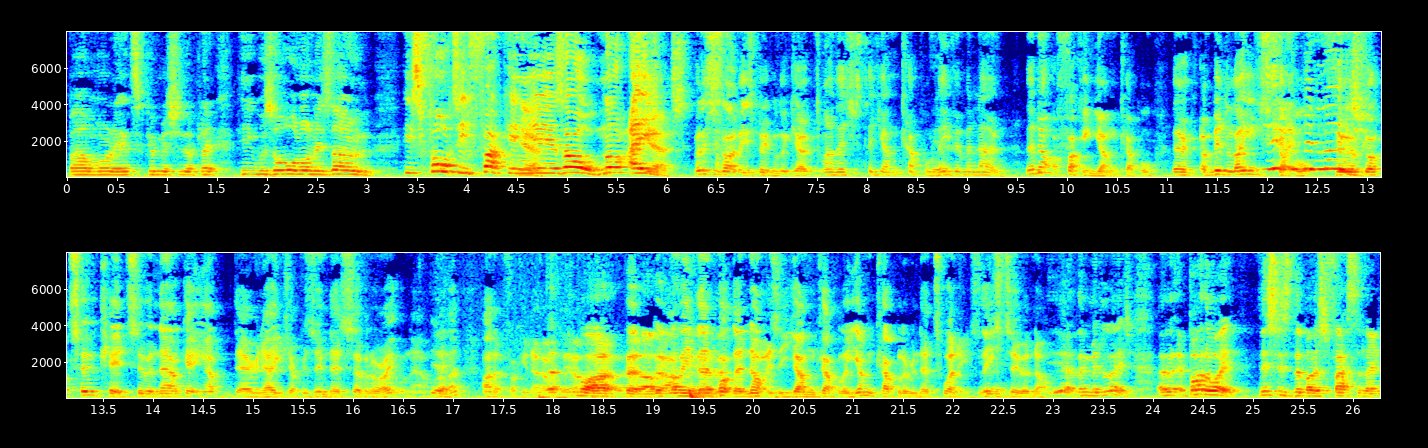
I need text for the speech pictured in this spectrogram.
Balmoral. He had to commission a plane. He was all on his own. He's 40 fucking Yeah. years old, not eight. Yeah, but this is like these people that go, oh, they're just a young couple, leave them alone. They're not a fucking young couple. They're a middle aged Yeah, couple middle-aged. who have got two kids who are now getting up there in age. I presume they're seven or eight or now. Yeah. aren't they? I don't fucking know how Uh, old they are. well, I. But, I'm but I mean, they're, what they're not is a young couple. A young couple are in their 20s. These two are not. Yeah, they're middle aged. Uh, by the way, this is the most fascinating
